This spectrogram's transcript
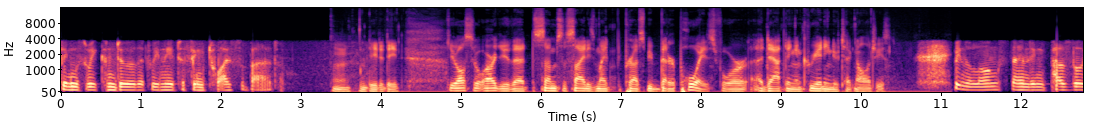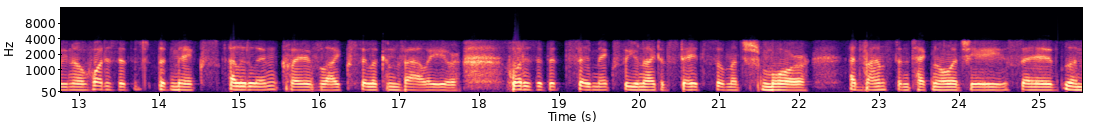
things we can do that we need to think twice about. Mm, indeed, indeed. You also argue that some societies might perhaps be better poised for adapting and creating new technologies. It's been a long-standing puzzle. You know, what is it that makes a little enclave like Silicon Valley, or what is it that say makes the United States so much more advanced in technology, say, than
